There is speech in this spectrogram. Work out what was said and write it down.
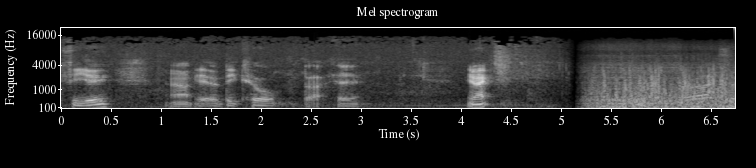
for you, uh, yeah, it would be cool. But uh, anyway. Alright, so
